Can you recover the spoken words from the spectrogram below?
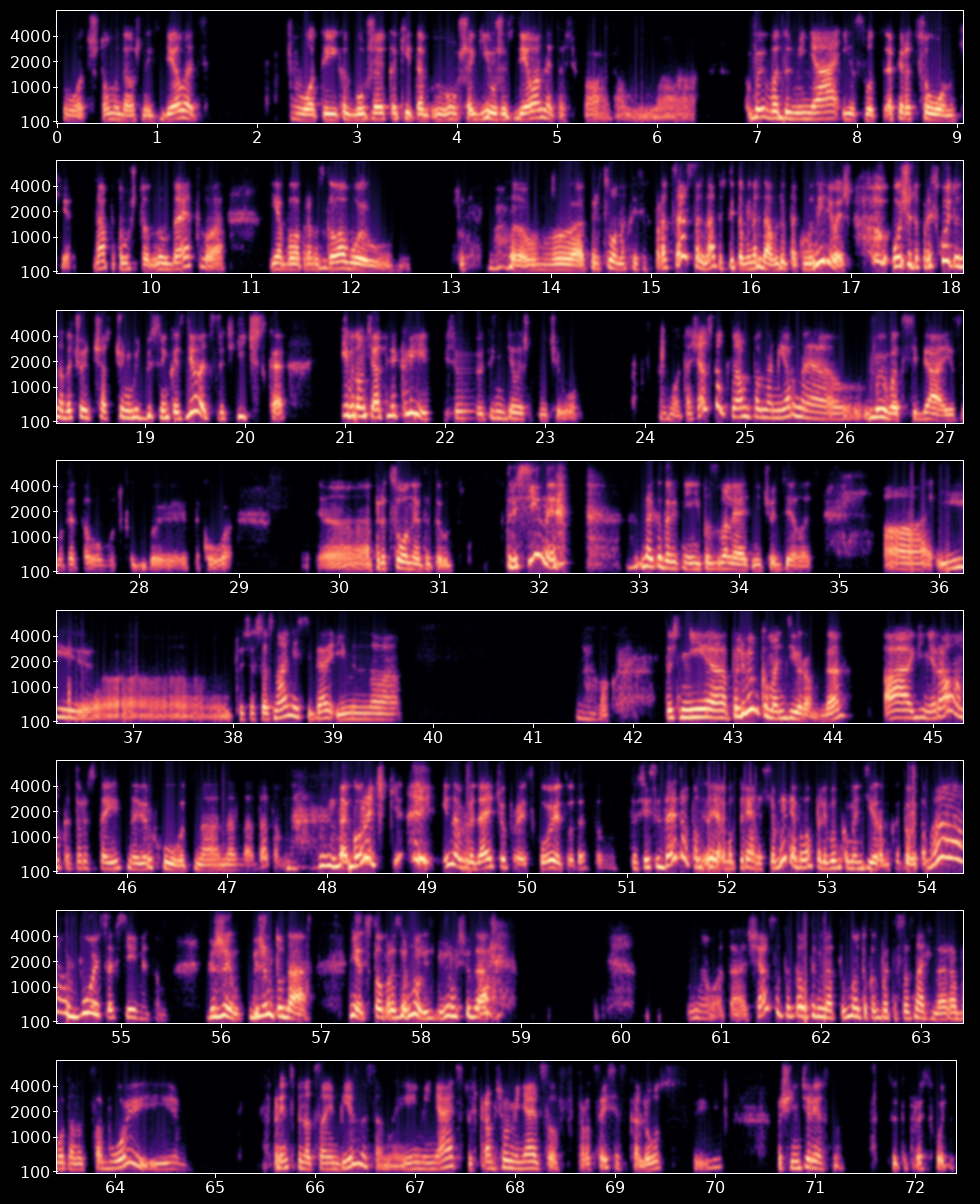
вот, что мы должны сделать, вот, и как бы уже какие-то, ну, шаги уже сделаны, то есть по, там, а, выводу меня из вот операционки, да, потому что, ну, до этого я была прям с головой в операционных этих процессах, да, то есть ты там иногда вот так выныриваешь, ой, что-то происходит, надо что сейчас что-нибудь быстренько сделать, стратегическое, и потом тебя отвлекли, и все, ты не делаешь ничего. Вот. А сейчас так прям планомерный вывод себя из вот этого вот как бы такого э, операционной вот этой вот трясины, на которой мне не позволяет ничего делать. А, и э, то есть осознание себя именно ну, как, то есть не полевым командиром, да, а генералом, который стоит наверху, вот на, на, на, да, там, на горочке и наблюдает, что происходит. Вот это. То есть если до этого, там, я, вот реально 7 лет я была полевым командиром, который там, а, в бой со всеми, там, бежим, бежим туда. Нет, стоп, развернулись, бежим сюда. Ну, вот, а сейчас вот это вот именно, ну, это как бы это сознательная работа над собой и, в принципе, над своим бизнесом, и меняется, то есть прям все меняется в процессе с колес, и очень интересно все это происходит?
